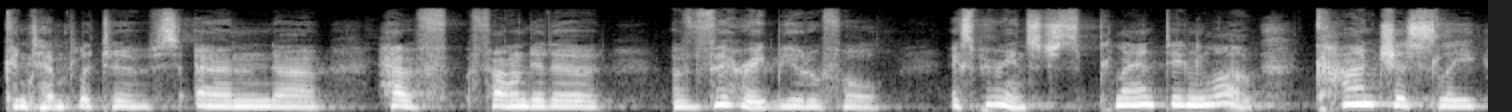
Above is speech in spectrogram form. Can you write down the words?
contemplatives and uh, have found it a, a very beautiful experience, just planting love, consciously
